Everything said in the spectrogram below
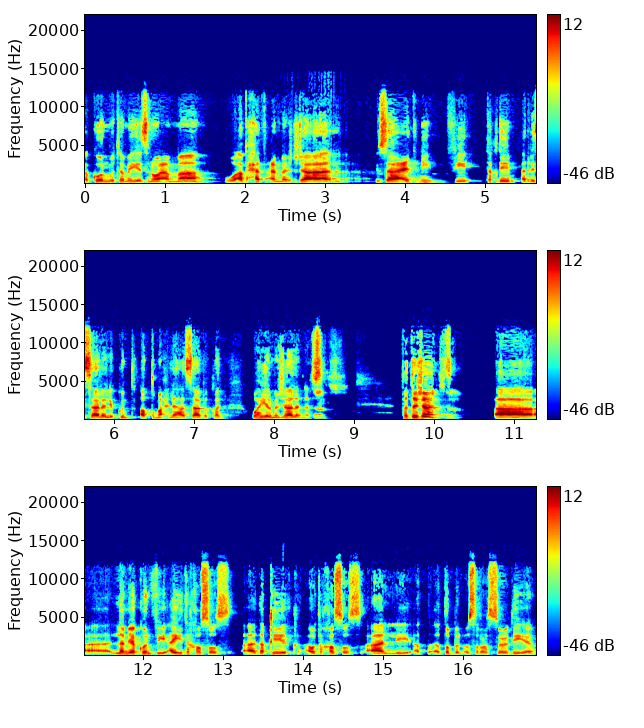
أكون متميز نوعا ما وأبحث عن مجال يساعدني في تقديم الرسالة اللي كنت أطمح لها سابقا وهي المجال النفسي. فاتجهت آه لم يكن في أي تخصص آه دقيق أو تخصص آه لطب الأسرة السعودية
